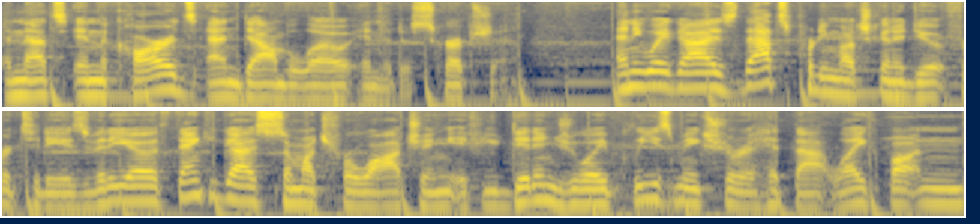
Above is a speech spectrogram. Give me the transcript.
and that's in the cards and down below in the description. Anyway, guys, that's pretty much going to do it for today's video. Thank you guys so much for watching. If you did enjoy, please make sure to hit that like button.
